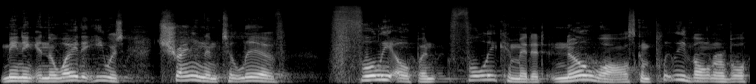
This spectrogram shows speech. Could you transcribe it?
Meaning, in the way that he was training them to live fully open, fully committed, no walls, completely vulnerable,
